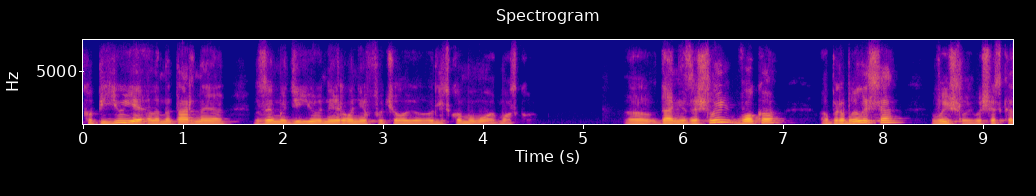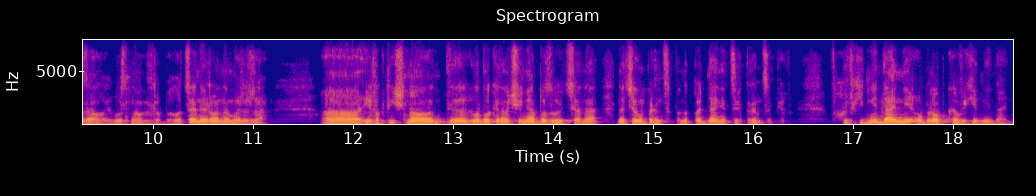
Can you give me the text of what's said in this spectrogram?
копіює елементарну взаємодію нейронів у людському мозку. Е, Дані зайшли в око, обробилися, вийшли. Ви щось сказали, висновок зробили. Це нейронна мережа. І фактично глибоке навчання базується на, на цьому принципу, на поєднанні цих принципів. Вхідні дані, обробка, вихідні дані.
